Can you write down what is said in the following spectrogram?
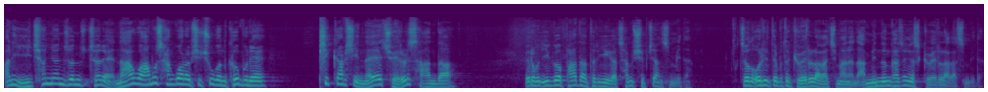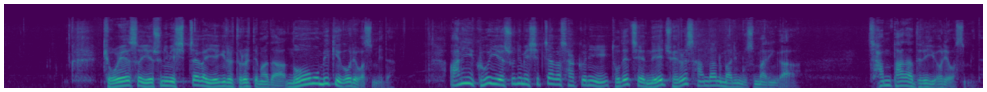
아니 2000년 전, 전에 나하고 아무 상관없이 죽은 그분의 피값이 내 죄를 사한다. 여러분 이거 받아들이기가 참 쉽지 않습니다. 저도 어릴 때부터 교회를 나갔지만 안 믿는 가정에서 교회를 나갔습니다. 교회에서 예수님의 십자가 얘기를 들을 때마다 너무 믿기가 어려웠습니다. 아니 그 예수님의 십자가 사건이 도대체 내 죄를 산다는 말이 무슨 말인가? 참 받아들이기 어려웠습니다.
